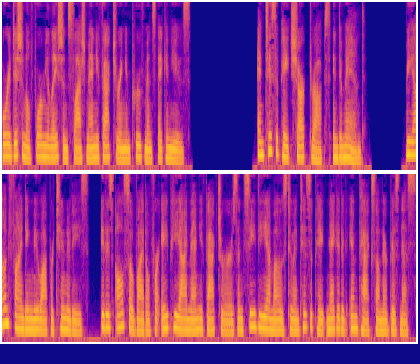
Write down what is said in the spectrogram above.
or additional formulation slash manufacturing improvements they can use. Anticipate sharp drops in demand. Beyond finding new opportunities, it is also vital for API manufacturers and CDMOs to anticipate negative impacts on their business.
